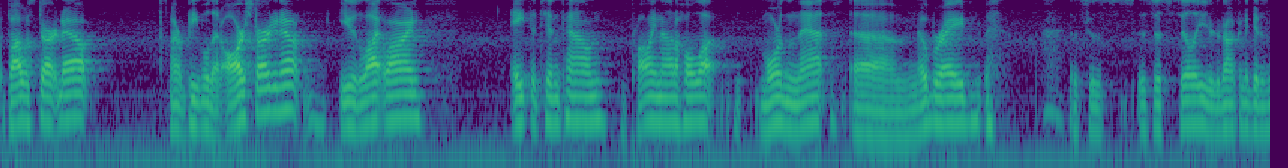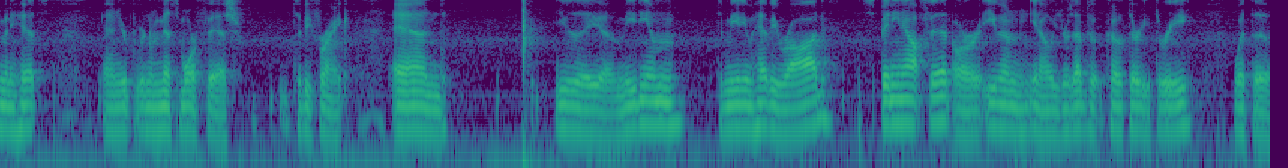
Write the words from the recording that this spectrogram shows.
if I was starting out, or people that are starting out, use light line, eight to ten pound, probably not a whole lot more than that. Um, no braid. it's just it's just silly. You're not going to get as many hits. and you're going to miss more fish, to be frank. And use a, a medium to medium heavy rod, spinning outfit, or even you know your Zebco 33 with the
